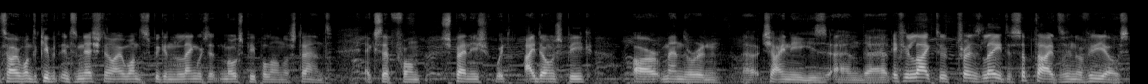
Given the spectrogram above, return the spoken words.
So I want to keep it international, I want to speak in a language that most people understand, except from Spanish, which I don't speak, or Mandarin, uh, Chinese. And uh, if you like to translate the subtitles in the videos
